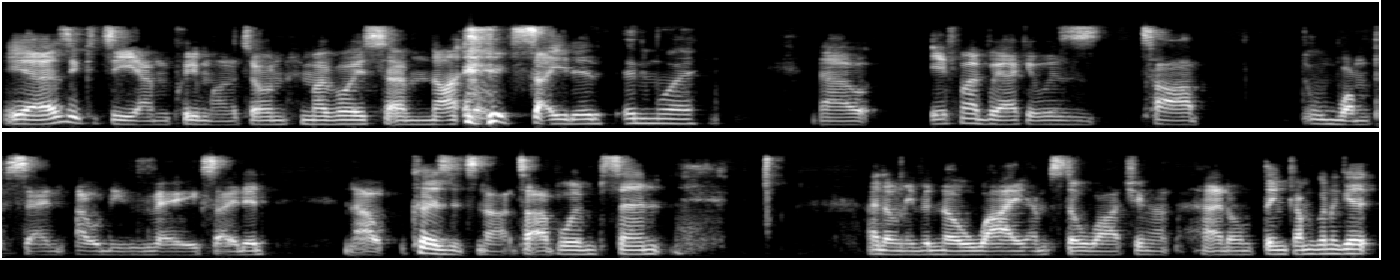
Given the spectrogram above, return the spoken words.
Yeah, as you can see, I'm pretty monotone in my voice. I'm not excited anymore. Now, if my bracket was top 1%, I would be very excited. Now, because it's not top 1%, I don't even know why I'm still watching. I don't think I'm going to get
